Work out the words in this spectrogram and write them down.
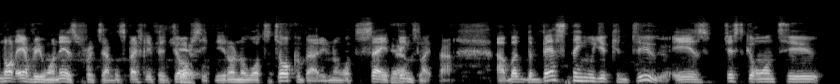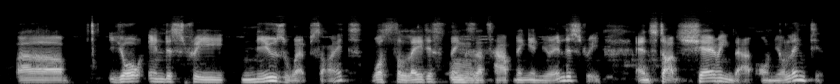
not everyone is. For example, especially if you're a job Yeah. seeker, you don't know what to talk about, you don't know what to say, Yeah. things like that. Uh, but the best thing you can do is just go on to uh, your industry news website what's the latest things Mm. that's happening in your industry and start sharing that on your linkedin.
